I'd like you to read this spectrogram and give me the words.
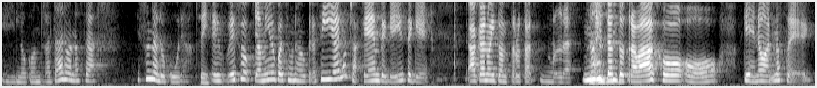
eh, lo contrataron, o sea, es una locura. Sí. Eh, eso a mí me parece una locura. Sí, hay mucha gente que dice que acá no hay tanto, no hay tanto trabajo o que no, no sé,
